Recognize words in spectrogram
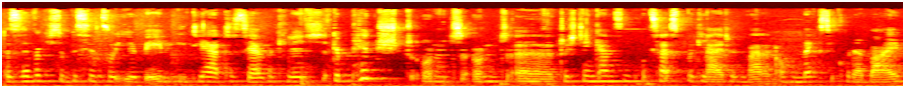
das ist ja wirklich so ein bisschen so ihr Baby. Die hat es ja wirklich gepitcht und, und äh, durch den ganzen Prozess begleitet und war dann auch in Mexiko dabei.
